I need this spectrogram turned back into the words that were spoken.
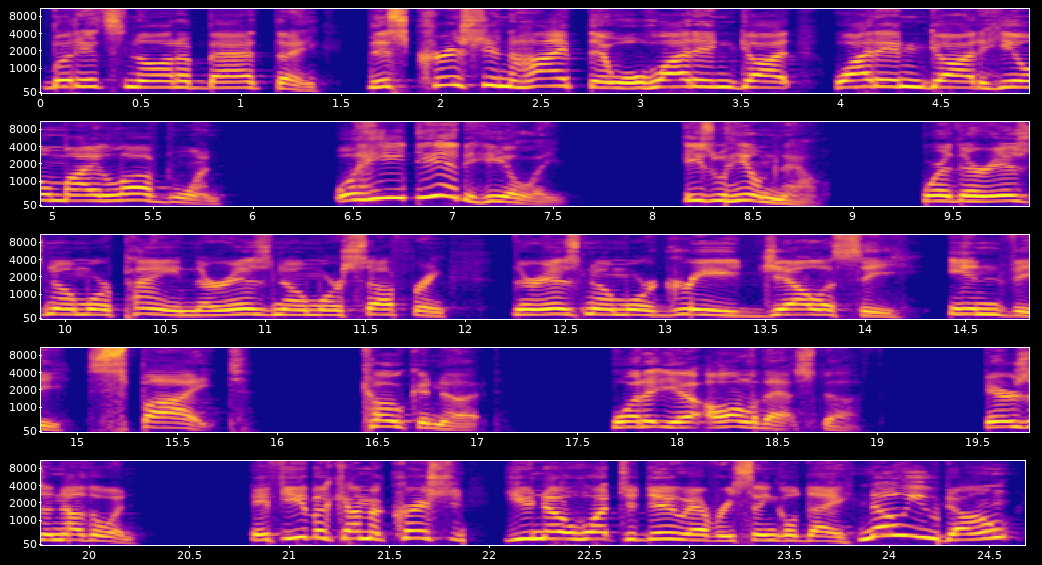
but it's not a bad thing. This Christian hype that, well, why didn't God, why didn't God heal my loved one? Well, he did heal him. He's with him now, where there is no more pain, there is no more suffering, there is no more greed, jealousy, envy, spite, coconut, what yeah, all of that stuff. Here's another one. If you become a Christian, you know what to do every single day. No, you don't.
